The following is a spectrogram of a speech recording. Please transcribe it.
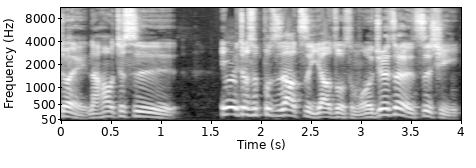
对，然后就是因为就是不知道自己要做什么，我觉得这个事情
